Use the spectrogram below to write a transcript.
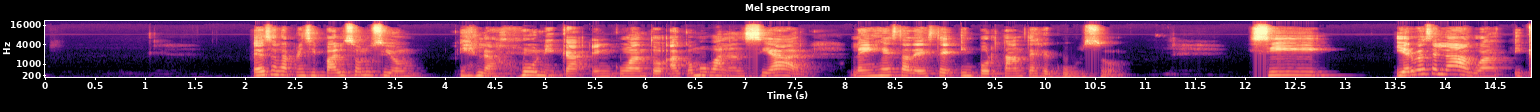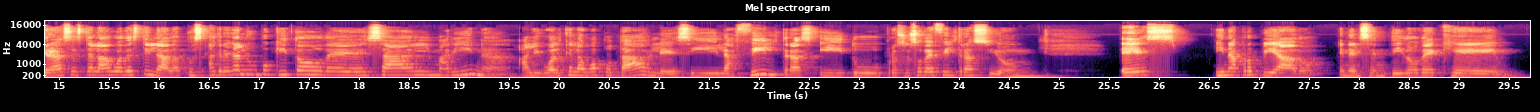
Esa es la principal solución y la única en cuanto a cómo balancear la ingesta de este importante recurso. Si hierves el agua y creas este agua destilada, pues agrégale un poquito de sal marina, al igual que el agua potable. Si la filtras y tu proceso de filtración es inapropiado en el sentido de que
